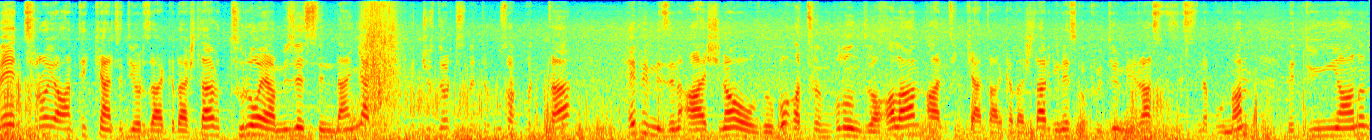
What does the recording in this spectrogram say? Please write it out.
Ve Troya Antik Kenti diyoruz arkadaşlar. Troya Müzesi'nden yaklaşık 300-400 metre uzaklıkta hepimizin aşina olduğu bu atın bulunduğu alan antik kent arkadaşlar. UNESCO Kültür Miras Listesi'nde bulunan ve dünyanın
